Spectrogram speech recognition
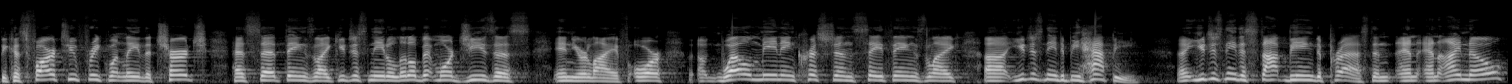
because far too frequently the church has said things like, you just need a little bit more Jesus in your life, or uh, well meaning Christians say things like, uh, you just need to be happy. Uh, you just need to stop being depressed. And, and, and I know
